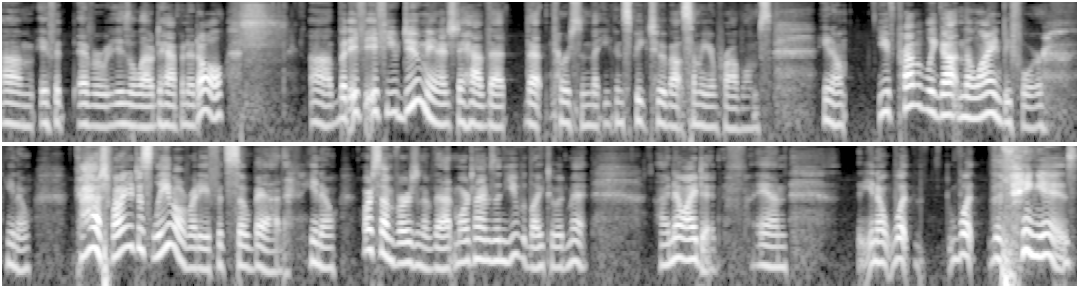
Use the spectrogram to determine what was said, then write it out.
um, if it ever is allowed to happen at all. Uh, but if, if you do manage to have that, that person that you can speak to about some of your problems, you know, you've probably gotten the line before, you know, gosh, why don't you just leave already if it's so bad? You know, or some version of that more times than you would like to admit. I know I did. And you know what what the thing is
